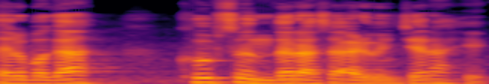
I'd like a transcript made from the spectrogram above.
तर बघा खूप सुंदर असं ॲडव्हेंचर आहे.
